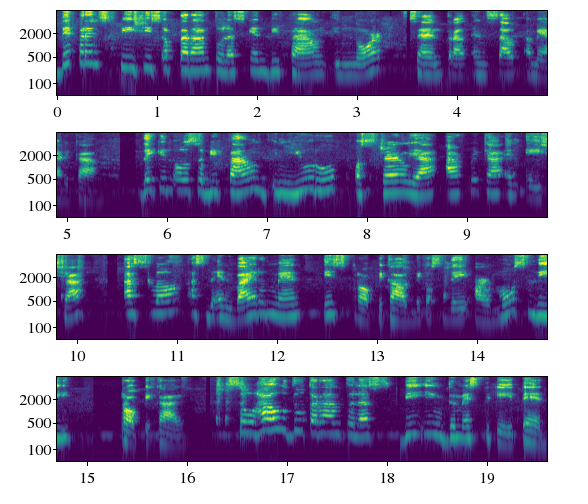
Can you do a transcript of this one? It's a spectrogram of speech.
Different species of tarantulas can be found in North, Central, and South America. They can also be found in Europe, Australia, Africa, and Asia, as long as the environment is tropical because they are mostly tropical. So how do tarantulas being domesticated?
